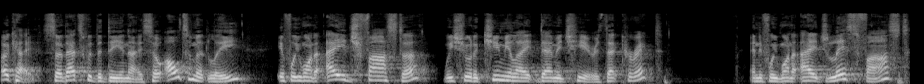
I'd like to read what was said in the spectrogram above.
Okay, so that's with the DNA. So ultimately, if we want to age faster, we should accumulate damage here. Is that correct? And if we want to age less fast,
